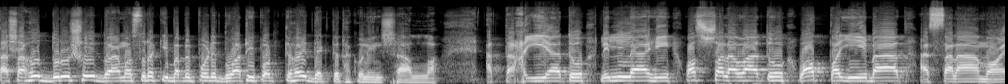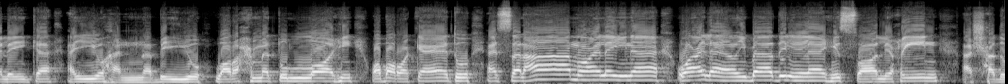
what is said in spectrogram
তাশাহুদ দুরুশই দোয়া, মাসুরা কীভাবে পড়ে, দোয়াটি পড়তে হয়, দেখতে থাকুন ইনশাআল্লাহ। আত্তাহিয়াতু লিল্লাহি ওয়াসসালাওয়াতু ওয়াত-তাইয়িবাত। আসসালামু আলাইকা আইয়ুহান নাবিয়্যু ওয়া রাহমাতুল্লাহি ওয়া বারাকাতু। আসসালামু আলাইনা ওয়া আলা সালিহিন আশহাদু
